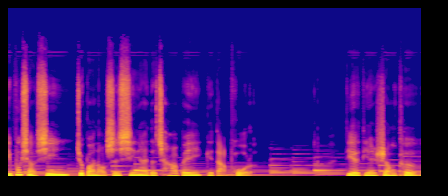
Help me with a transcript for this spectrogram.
一不小心就把老师心爱的茶杯给打破了。第二天上课，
